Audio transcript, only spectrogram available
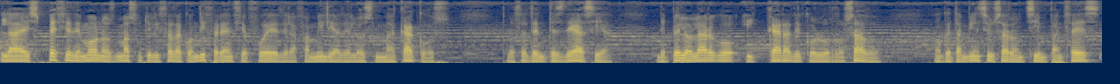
La especie de monos más utilizada con diferencia fue de la familia de los macacos, procedentes de Asia, de pelo largo y cara de color rosado, aunque también se usaron chimpancés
